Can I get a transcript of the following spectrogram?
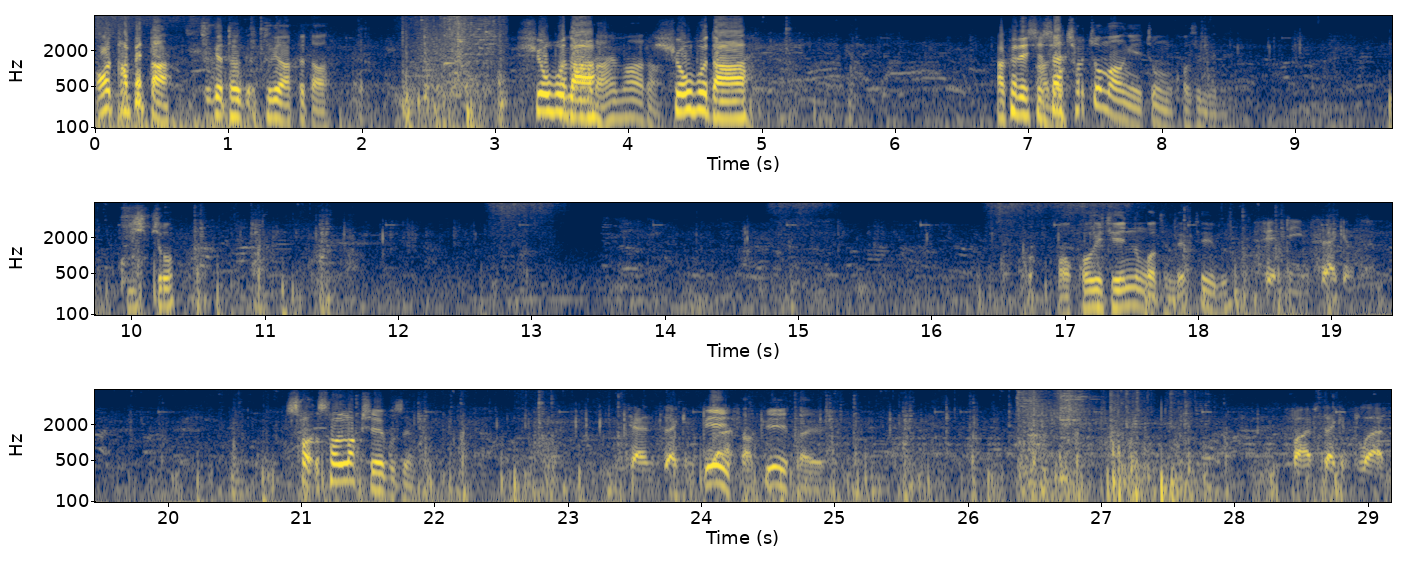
어, 다 뺐다. 두 개, 두 개, 두개다 뺐다. 쇼보다. 할만하다, 할만하다. 쇼보다. 아, 근데 아, 진짜. 나 철조망이 좀 거슬리네. 20초? 어, 거기 뒤에 있는 것 같은데, 테이블? 15 seconds. 설, 설락시 해보세요. 10 seconds B에 left. 있다, 얘. 5 seconds left.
